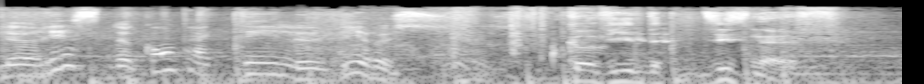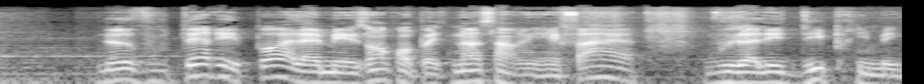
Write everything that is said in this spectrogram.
Le risque de contracter le virus. COVID-19. Ne vous terrez pas à la maison complètement sans rien faire. Vous allez déprimer.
